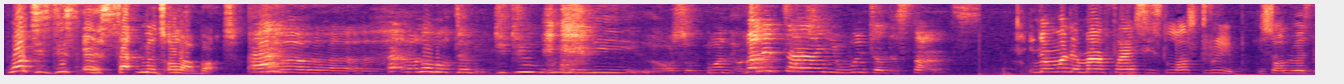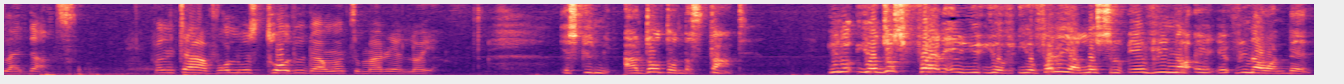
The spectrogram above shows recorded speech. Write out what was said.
What is this excitement all about? Uh, Uh, no, no, tell me. Did you win any or some money? Valentine, you the stands. You know when a man finds his lost rib, it's always like that. Valentine, I've always told you that I want to marry a lawyer. Excuse me, I don't understand. You know, you're just finding you, you're, you're finding your lost rib every now every now and then.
